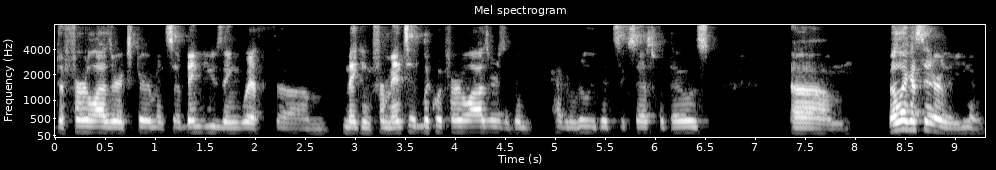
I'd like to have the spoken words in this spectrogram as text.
the fertilizer experiments I've been using with um, making fermented liquid fertilizers. I've been having really good success with those. Um, but like I said earlier, you know,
